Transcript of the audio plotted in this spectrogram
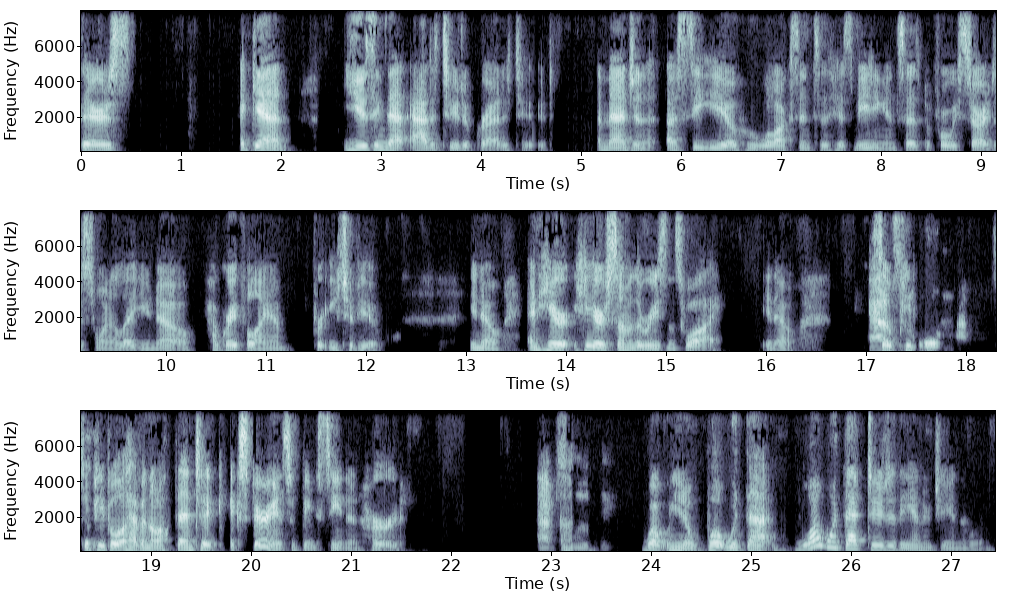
there's again using that attitude of gratitude. Imagine a CEO who walks into his meeting and says, Before we start, I just want to let you know how grateful I am for each of you. You know, and here here are some of the reasons why, you know. Absolutely. So people so people have an authentic experience of being seen and heard. Absolutely. Um, what you know, what would that what would that do to the energy in the room?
